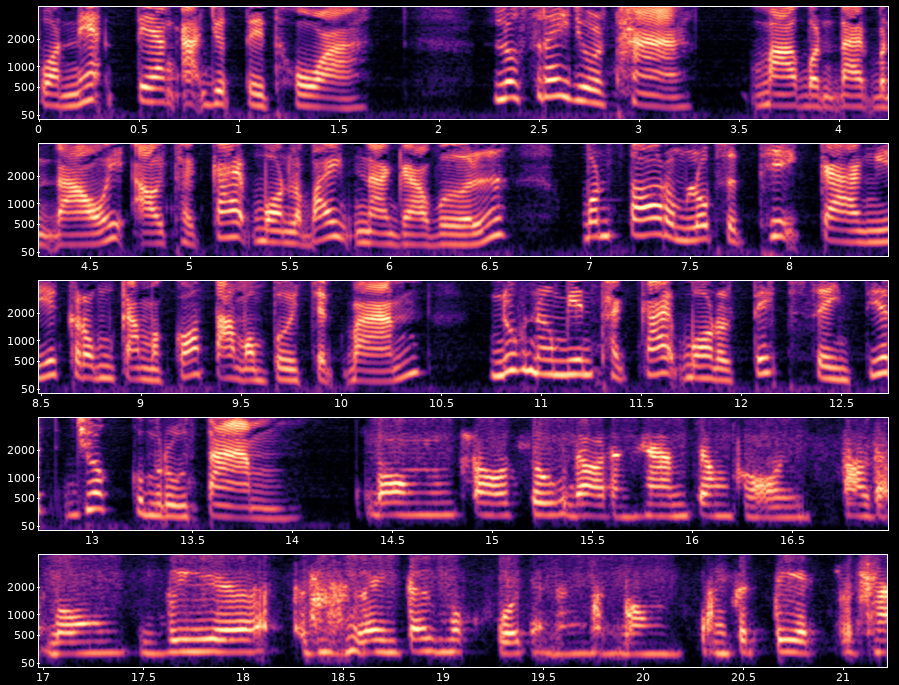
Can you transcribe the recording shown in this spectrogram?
1000នាក់ទាំងអយុត្តិធម៌លោកស្រីយល់ថាបើបណ្ដេតបណ្ដោយឲ្យថៅកែបនលបៃ Nagavel បន្តរំលោភសិទ្ធិការងារក្រុមកម្មករតាមអំពើចិត្តបាន នោះនឹងមានថៅកែបរទេសផ្សេងទៀតយកគំរូតាម។ បងតស៊ូដល់ដង្ហើមចុងក្រោយតើតបងវាលែងទៅមុខរួចអាហ្នឹងមិនបងចង់គិតទៀតព្រោះថា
